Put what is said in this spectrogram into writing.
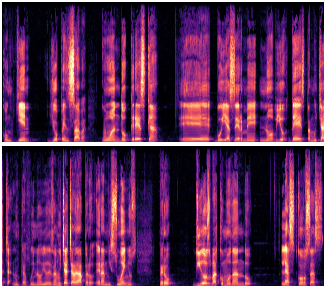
con quien yo pensaba. Cuando crezca, eh, voy a hacerme novio de esta muchacha. Nunca fui novio de esa muchacha, ¿verdad? Pero eran mis sueños. Pero Dios va acomodando las cosas.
